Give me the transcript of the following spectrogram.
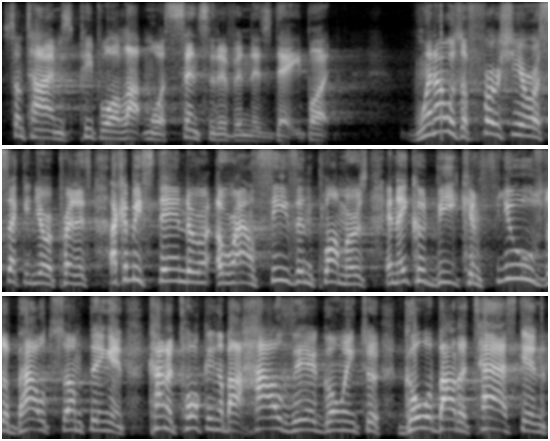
Sometimes people are a lot more sensitive in this day, but when I was a first year or second year apprentice, I could be standing around seasoned plumbers and they could be confused about something and kind of talking about how they're going to go about a task. And,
